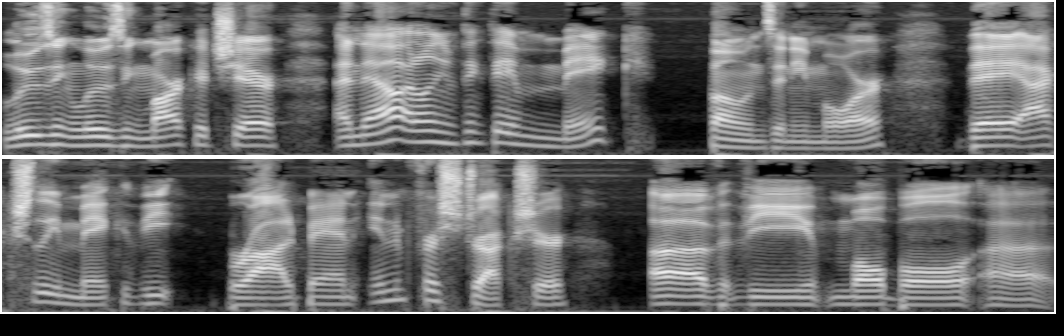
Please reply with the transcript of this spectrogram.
losing, losing market share. And now I don't even think they make phones anymore. They actually make the broadband infrastructure of the mobile, uh,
